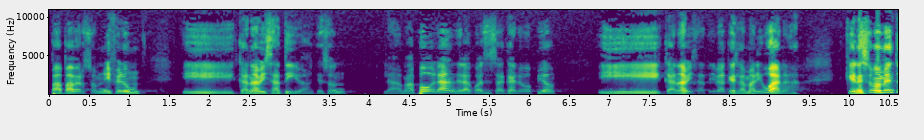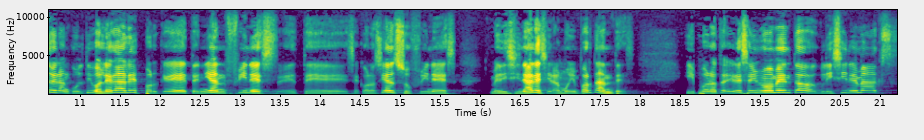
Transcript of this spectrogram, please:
Papaver somniferum y cannabis sativa, que son la amapola, de la cual se saca el opio, y cannabis sativa, que es la marihuana que en ese momento eran cultivos legales porque tenían fines, este, se conocían sus fines medicinales y eran muy importantes. Y por otro, en ese mismo momento, Glycine Max,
